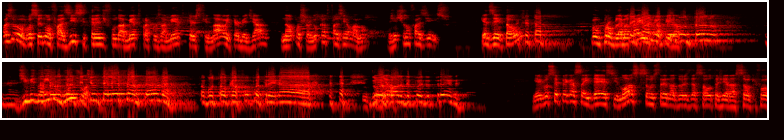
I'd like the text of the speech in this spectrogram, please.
mas ô, você não fazia esse treino de fundamento para cruzamento, terço final, intermediário? Não, professor, nunca fazia lá, não. A gente não fazia isso. Quer dizer, então. Você tá o problema está aí, na minha tá opinião. Perguntando, Diminuindo tá perguntando muito. se tinha um Tele Santana para botar o Cafu para treinar duas horas depois do treino. E aí você pega essa ideia assim, nós que somos treinadores dessa outra geração que foi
